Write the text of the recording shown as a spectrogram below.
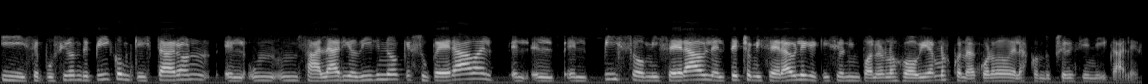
y se pusieron de pie y conquistaron un, salario digno que superaba el, piso miserable, el techo miserable que quisieron imponer los gobiernos con acuerdo de las conducciones sindicales.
